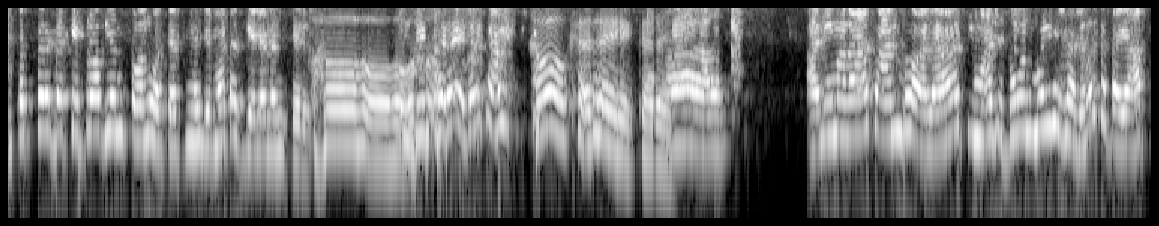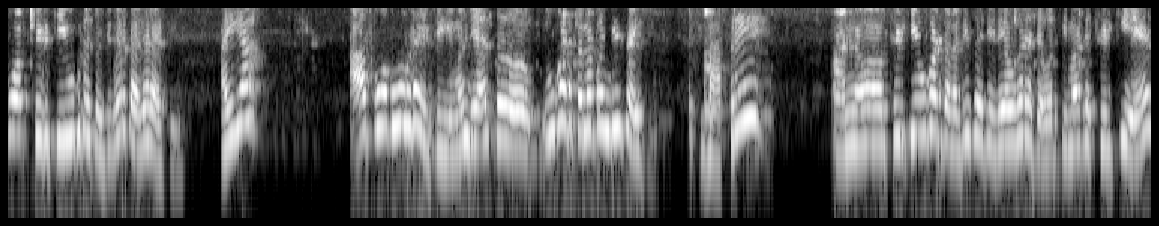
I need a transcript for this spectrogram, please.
सत्तर टक्के प्रॉब्लेम सॉल्व्ह होतात म्हणजे मठात गेल्यानंतर. हो हो हो. खरं आहे बरं का. हो खरंय हा. आणि मला असा अनुभव आला की माझे दोन महिने झाले बरं का ताई आपोआप खिडकी उघडत होती बरं का घराची. अय्या. आपोआप उघडायची म्हणजे असं उघडताना पण दिसायची. बापरे. आणि खिडकी उघडताना दिसायची देवघराच्या वरती माझी खिडकी आहे.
